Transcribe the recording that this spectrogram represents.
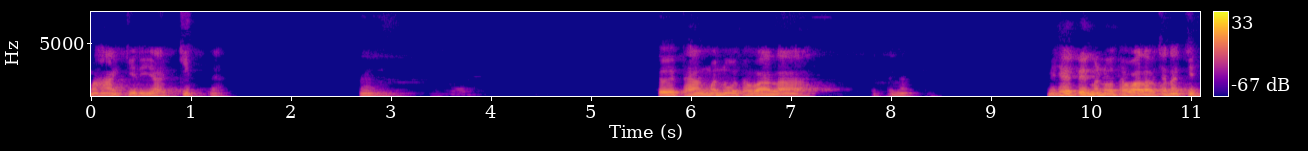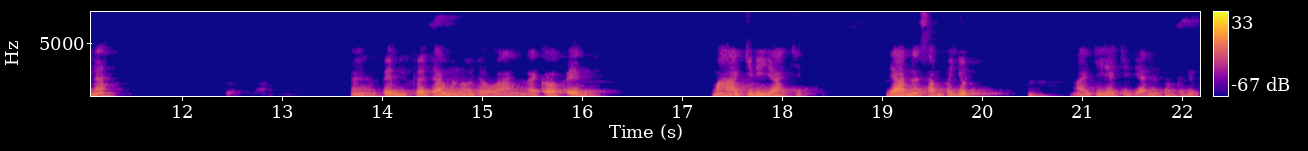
มหากิริยาจิตนะ เกิดทางมโนทวาราชนะ ไม่ใช่เป็นมโนทวาราชนะจิตนะเป็นเกิดทางมโนทวารแล้วก็เป็นมหากิริยาจิตญาณสัมปยุตมหากิริยาจิตญาณสัมปยุต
